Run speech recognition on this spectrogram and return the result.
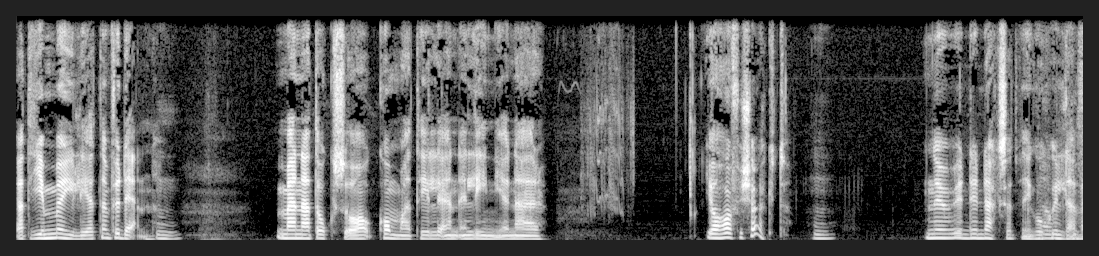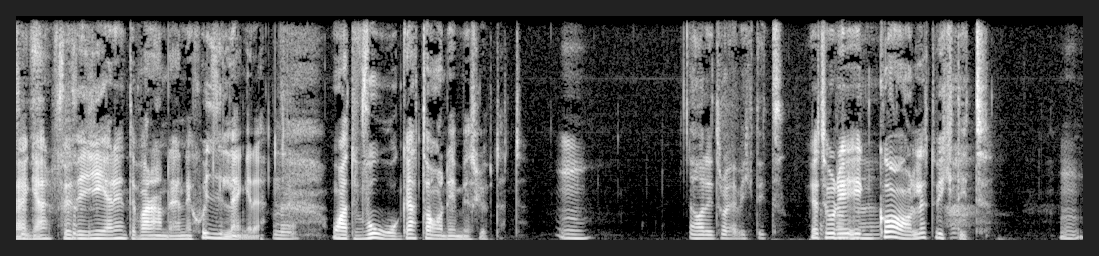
Att ge möjligheten för den. Mm. Men att också komma till en, en linje när jag har försökt. Mm. Nu är det dags att vi går Ja, skilda precis. vägar för vi ger inte varandra energi längre. Nej. Och att våga ta det beslutet. Mm. Ja, det tror jag är viktigt. Jag tror det är eh, galet viktigt. Mm.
